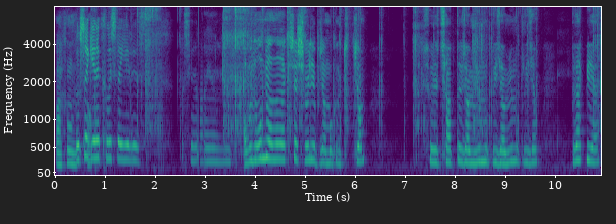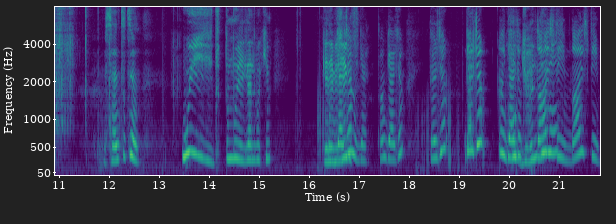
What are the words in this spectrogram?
Bakın. Yoksa gene kılıçla geliriz. Senin ayağını. Abone olmayanlar arkadaşlar şöyle yapacağım. Bakın tutacağım. Şöyle çarptıracağım, yumruklayacağım, yumruklayacağım. Bırak bir ya. Sen tutuyorsun. Uy tuttum buraya gel bakayım. Gelebilecek Geleceğim misin? mi? Gel. Tamam geleceğim. Geleceğim. Geleceğim. Ha, geldim. geldin daha lan. isteyeyim. Daha isteyeyim.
